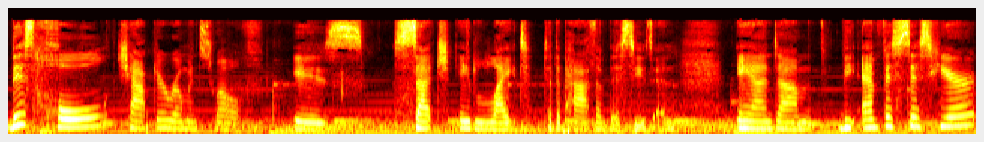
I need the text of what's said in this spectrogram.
this whole chapter, Romans 12, is such a light to the path of this season. And um, the emphasis here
